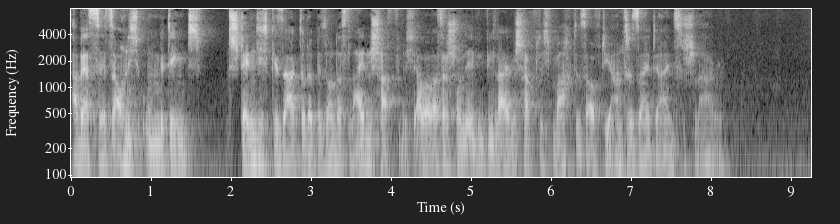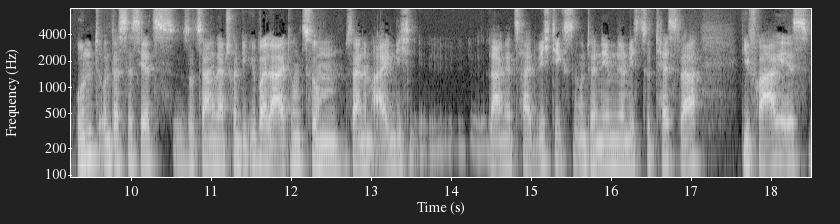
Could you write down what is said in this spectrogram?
Aber er ist jetzt auch nicht unbedingt ständig gesagt oder besonders leidenschaftlich, aber was er schon irgendwie leidenschaftlich macht, ist auf die andere Seite einzuschlagen. Und, und das ist jetzt sozusagen dann schon die Überleitung zum seinem eigentlich lange Zeit wichtigsten Unternehmen, nämlich zu Tesla. Die Frage ist,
